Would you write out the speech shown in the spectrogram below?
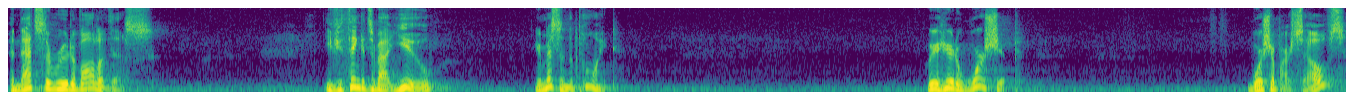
And that's the root of all of this. If you think it's about you, you're missing the point. We're here to worship worship ourselves?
